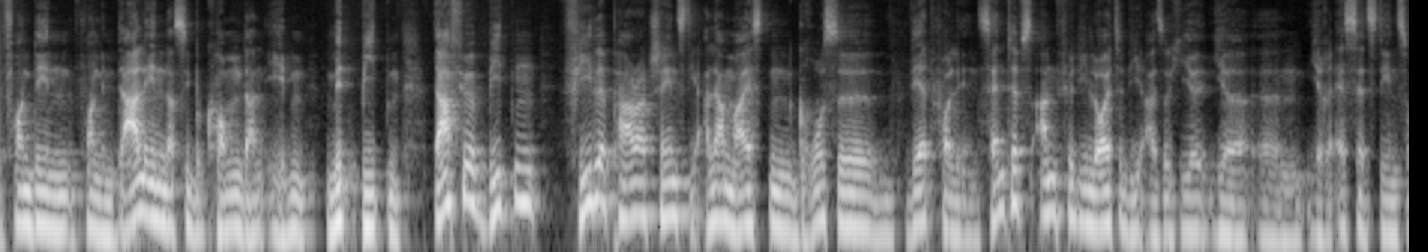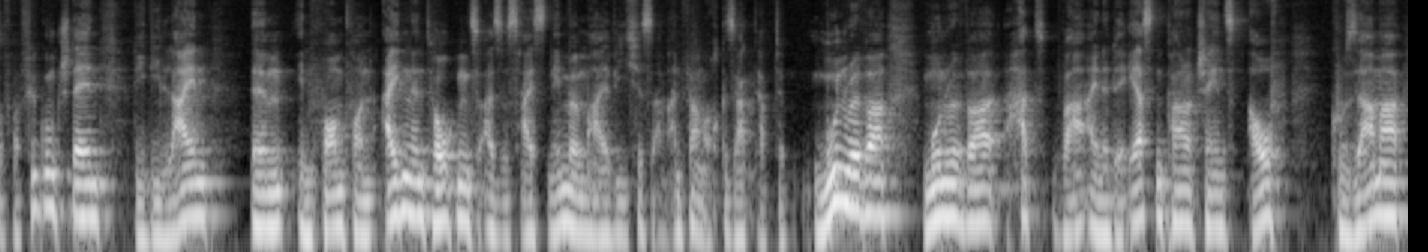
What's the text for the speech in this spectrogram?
von, den, von dem Darlehen, das sie bekommen, dann eben mitbieten. Dafür bieten viele Parachains, die allermeisten große, wertvolle Incentives an für die Leute, die also hier ihr, äh, ihre Assets denen zur Verfügung stellen, die die leihen ähm, in Form von eigenen Tokens. Also das heißt, nehmen wir mal, wie ich es am Anfang auch gesagt habe, Moonriver. Moonriver hat, war eine der ersten Parachains auf Kusama,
